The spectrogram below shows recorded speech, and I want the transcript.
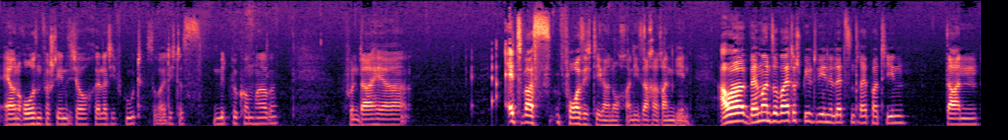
Er und Rosen verstehen sich auch relativ gut, soweit ich das mitbekommen habe. Von daher etwas vorsichtiger noch an die Sache rangehen. Aber wenn man so weiterspielt wie in den letzten drei Partien, dann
